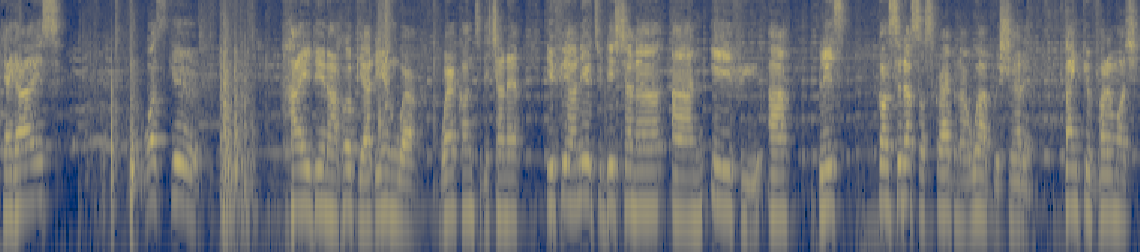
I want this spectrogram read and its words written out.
Hey guys, what's good? How you doing? I hope you are doing well. Welcome to the channel. If you are new to this channel and if you are, please consider subscribing. I will appreciate it. Thank you very much.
